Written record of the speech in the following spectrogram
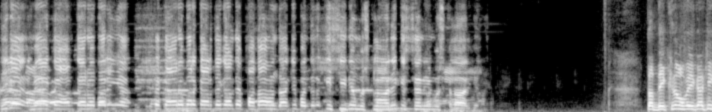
ਠੀਕ ਹੈ? ਮੈਂ ਕਾਪ ਕਾਰੋਬਾਰੀ ਹਾਂ ਤੇ ਕਾਰੋਬਾਰ ਕਰਦੇ ਕਰਦੇ ਪਤਾ ਹੁੰਦਾ ਕਿ ਬੰਦੇ ਨੂੰ ਕਿਸ ਚੀਜ਼ ਦੀਆਂ ਮੁਸ਼ਕਲਾਂ ਆ ਰਹੀਆਂ, ਕਿਸ ਚੀਜ਼ ਦੀਆਂ ਮੁਸ਼ਕਲਾਂ ਆ ਰਹੀਆਂ। ਤਾਂ ਦੇਖਣਾ ਹੋਵੇਗਾ ਕਿ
